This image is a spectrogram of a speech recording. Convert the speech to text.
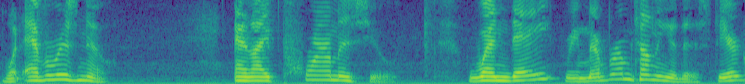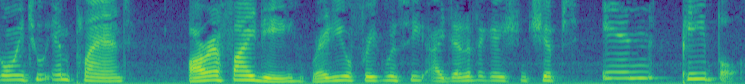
Whatever is new. And I promise you, when they remember I'm telling you this, they're going to implant RFID, radio frequency identification chips in people.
